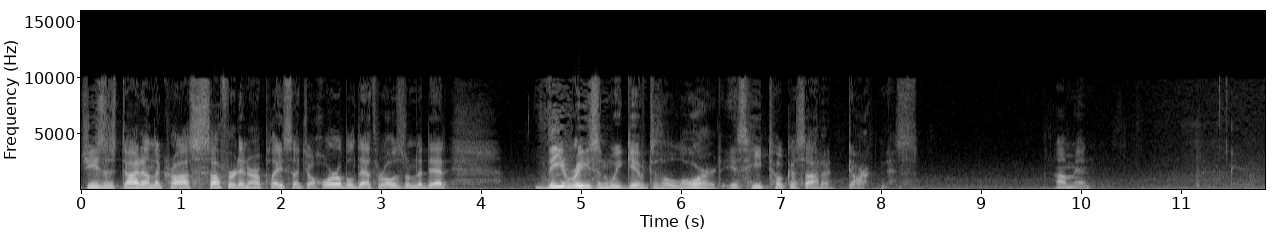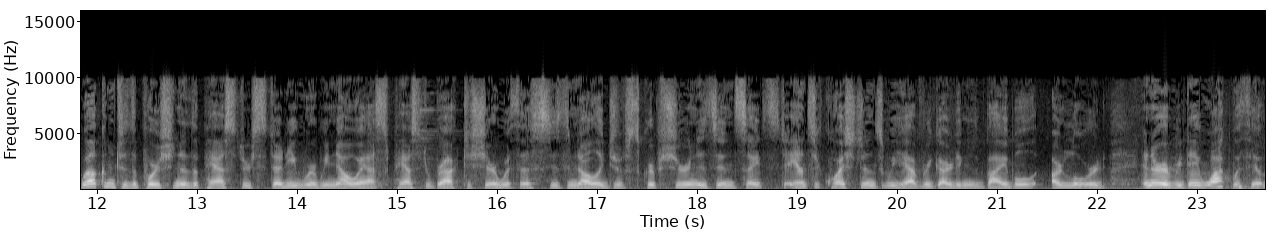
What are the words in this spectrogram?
Jesus died on the cross, suffered in our place such a horrible death, rose from the dead. The reason we give to the Lord is He took us out of darkness. Amen. Welcome to the portion of the pastor's study where we now ask Pastor Brock to share with us his knowledge of Scripture and his insights to answer questions we have regarding the Bible, our Lord, and our everyday walk with Him.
